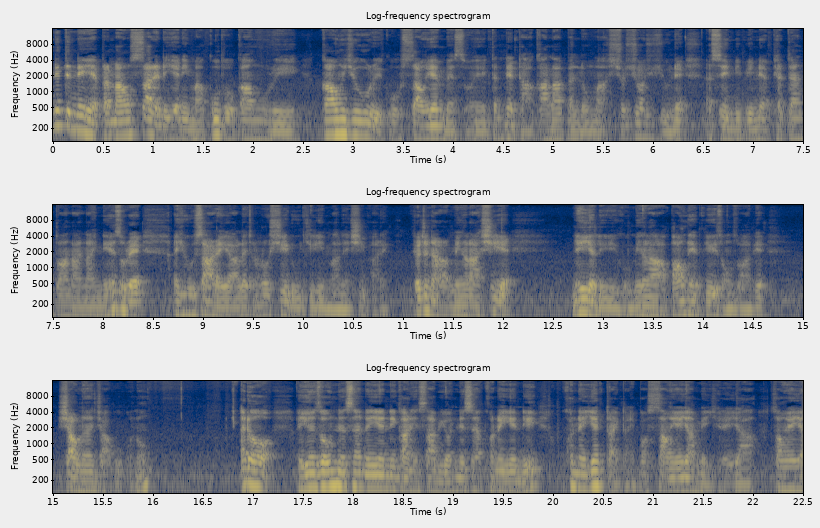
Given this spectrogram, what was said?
နှစ်တစ်နှစ်ရဲ့ပထမဆုံးစတဲ့တရက်နေ့မှာကုသိုလ်ကောင်းမှုတွေကောင်းကျိုးတွေကိုဆောင်ရွက်မယ်ဆိုရင်တစ်နှစ်တာကာလပတ်လုံးမှာရှော့ရှော့ယူယူနဲ့အစဉ်ပြေပြေနဲ့ဖြတ်တန်းသွားနိုင်နိုင်တယ်ဆိုတော့အယူဆတွေကလည်းကျွန်တော်တို့ရှေ့လူကြီးတွေမှာလည်းရှိပါတယ်ပြောချင်တာတော့မင်္ဂလာရှိရဲ့ နေ့ရက်လေးတွေကိုမင်္ဂလာအပေါင်းနဲ့ပြည့်စုံစွာဖြင့်ရှောက်လန်းကြဖို့ပေါ့နော်အဲ့တော့အရင်ဆုံးနှစ်ဆန်းတစ်ရက်နေ့ကနေစပြီးတော့နှစ်ဆန်း9ရက်နေ့9ရက်တိုင်တိုင်ပေါ့ဆောင်ရွက်ရမယ့်ရေရာဆောင်ရွက်ရ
